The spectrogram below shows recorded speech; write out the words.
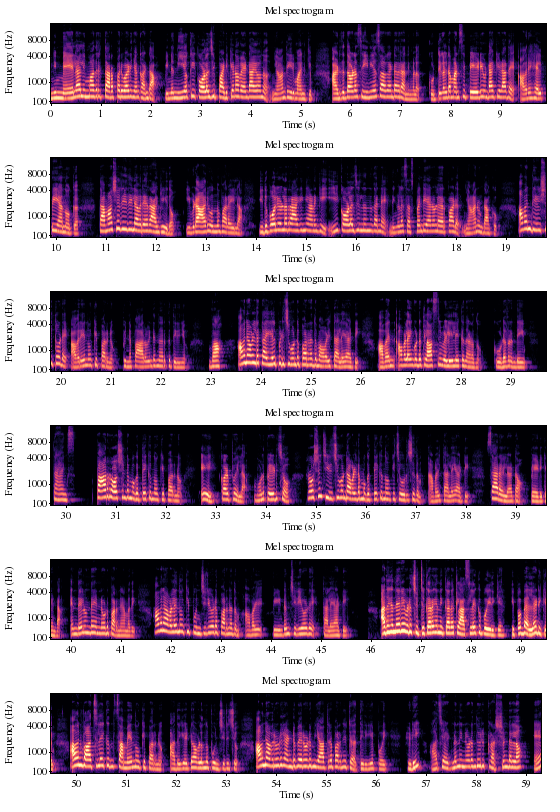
ഇനി മേലാൽ ഇമാതിരി തറപ്പരിപാടി ഞാൻ കണ്ട. പിന്നെ നീയൊക്കെ ഈ കോളേജിൽ പഠിക്കണോ വേണ്ടായോ എന്ന് ഞാൻ തീരുമാനിക്കും. അടുത്ത തവണ സീനിയേഴ്സ് ആകേണ്ടവരാ നിങ്ങൾ കുട്ടികളുടെ മനസ്സിൽ പേടി ഉണ്ടാക്കിയിടാതെ അവരെ ഹെൽപ്പ് ചെയ്യാൻ നോക്ക്. തമാശ രീതിയിൽ അവരെ റാഗ് ചെയ്തോ. ഇവിടെ ആരും ഒന്നും പറയില്ല. ഇതുപോലെയുള്ള റാഗിംഗ് ആണെങ്കിൽ ഈ കോളേജിൽ നിന്ന് തന്നെ നിങ്ങളെ സസ്പെൻഡ് ചെയ്യാനുള്ള ഏർപ്പാട് ഞാനുണ്ടാക്കും അവൻ ദേഷ്യത്തോടെ അവരെ നോക്കി പറഞ്ഞു. പിന്നെ പാറുവിന്റെ നേർക്ക് തിരിഞ്ഞു. വാ. അവൻ അവളുടെ കയ്യിൽ പിടിച്ചുകൊണ്ട് പറഞ്ഞതും അവൾ തലയാട്ടി. അവൻ അവളെയും കൊണ്ട് ക്ലാസ്സിന് വെളിയിലേക്ക് നടന്നു. കൂടെ വൃന്ദയും താങ്ക്സ്. പാറു റോഷന്റെ മുഖത്തേക്ക് നോക്കി പറഞ്ഞു. ഏയ് കുഴപ്പമില്ല. മോൾ പേടിച്ചോ? റോഷൻ ചിരിച്ചുകൊണ്ട് അവളുടെ മുഖത്തേക്ക് നോക്കി ചോദിച്ചതും അവൾ തലയാട്ടി സാരമില്ല കേട്ടോ പേടിക്കണ്ട. എന്തേലുണ്ടെ എന്നോട് പറഞ്ഞാൽ മതി. അവൻ അവളെ നോക്കി പുഞ്ചിരിയോടെ പറഞ്ഞതും അവൾ വീണ്ടും ചിരിയോടെ തലയാട്ടി അധികം നേരം ഇവിടെ ചുറ്റിക്കറങ്ങി നിൽക്കാതെ ക്ലാസ്സിലേക്ക് പോയിരിക്കെ. ഇപ്പോൾ ബെല്ലടിക്കും. അവൻ വാച്ചിലേക്ക് സമയം നോക്കി പറഞ്ഞു. അത് കേട്ടു അവളൊന്ന് പുഞ്ചിരിച്ചു. അവൻ അവരോട് രണ്ടുപേരോടും യാത്ര പറഞ്ഞിട്ട് തിരികെ പോയി. എടി ആ ചേട്ടന് നിന്നോട് എന്തോ ഒരു ക്രഷ് ഉണ്ടല്ലോ. ഏ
